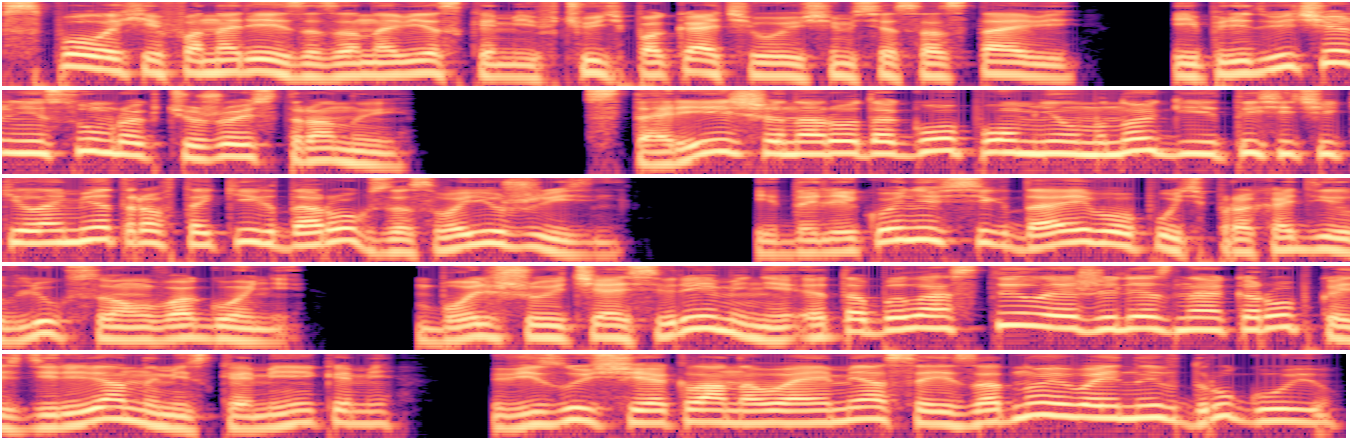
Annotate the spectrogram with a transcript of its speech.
всполохи фонарей за занавесками в чуть покачивающемся составе и предвечерний сумрак чужой страны. Старейший народа Го помнил многие тысячи километров таких дорог за свою жизнь. И далеко не всегда его путь проходил в люксовом вагоне. Большую часть времени это была стылая железная коробка с деревянными скамейками, везущая клановое мясо из одной войны в другую.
